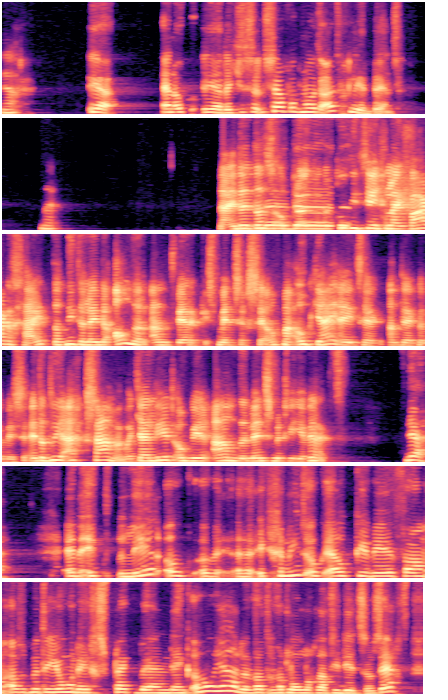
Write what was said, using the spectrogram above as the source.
ja. Ja, en ook ja, dat je zelf ook nooit uitgeleerd bent. Nee. Nou, en dat, dat is ook de, de, iets in gelijkwaardigheid. Dat niet alleen de ander aan het werk is met zichzelf, maar ook jij aan het werk bent met En dat doe je eigenlijk samen, want jij leert ook weer aan de mensen met wie je werkt. Ja, en ik leer ook, uh, ik geniet ook elke keer weer van als ik met een jongen in gesprek ben, denk, oh ja, wat, wat lollig dat hij dit zo zegt.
